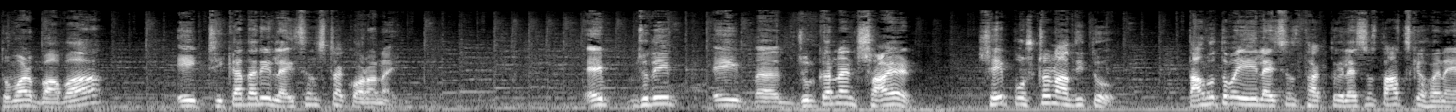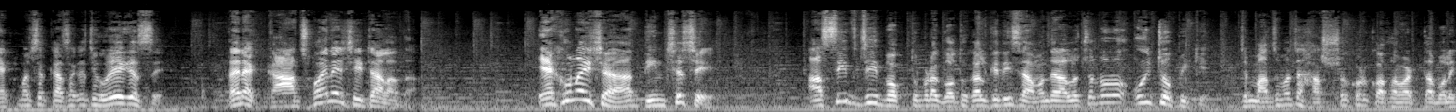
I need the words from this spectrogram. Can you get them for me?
তোমার বাবা এই ঠিকাদারি লাইসেন্সটা করা নাই। এই যদি এই জুলকারনাইন শায়ের সেই পোস্টটা না দিত, তাহলে তো ভাই এই লাইসেন্স থাকতো। এই লাইসেন্স তো আজকে হয় না এক মাসের কাছাকাছি হয়ে গেছে। তাই না? কাজ হয় না সেটা আলাদা। এখন আইসা দিন শেষে আসিফ যে বক্তব্যটা গতকালকে দিয়েছে, আমাদের আলোচনার ওই টপিকে যে মাঝে মাঝে হাস্যকর কথাবার্তা বলে।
